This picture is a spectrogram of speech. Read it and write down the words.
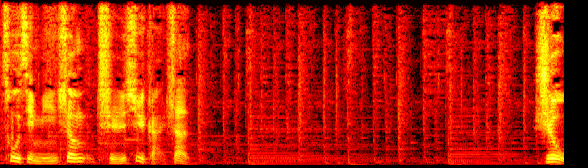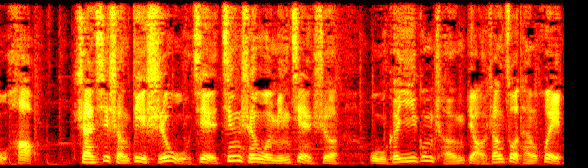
促进民生持续改善。十五号，陕西省第十五届精神文明建设“五个一”工程表彰座谈会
